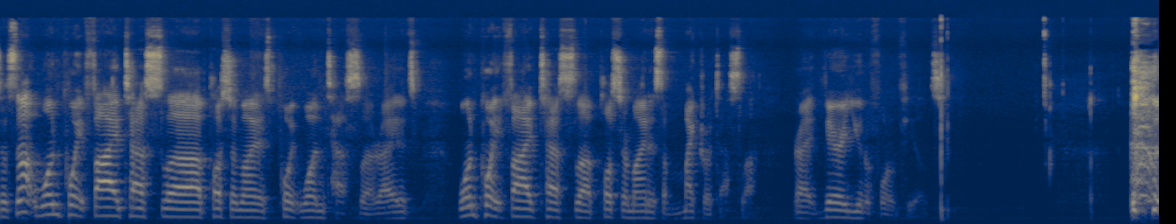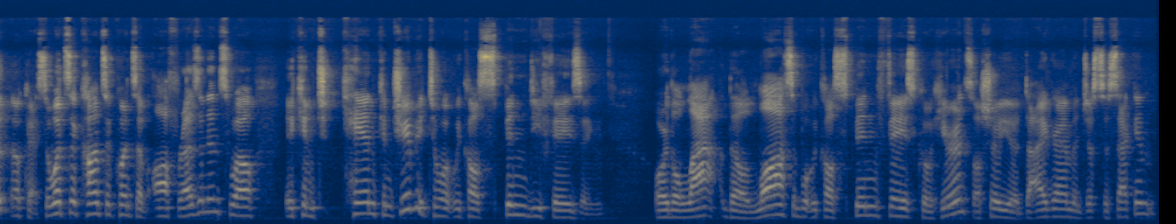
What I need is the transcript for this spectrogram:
So it's not 1.5 Tesla plus or minus 0.1 Tesla, right? It's 1.5 Tesla plus or minus a micro Tesla, right? Very uniform fields. okay, so what's the consequence of off resonance? Well, it can, can contribute to what we call spin dephasing, or the, la the loss of what we call spin phase coherence. I'll show you a diagram in just a second,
